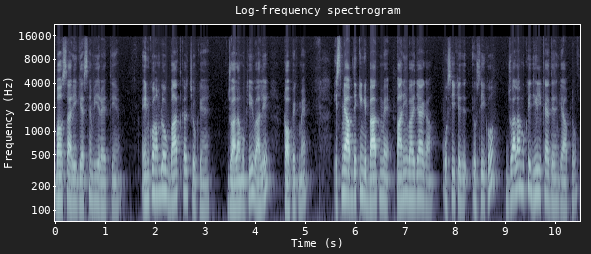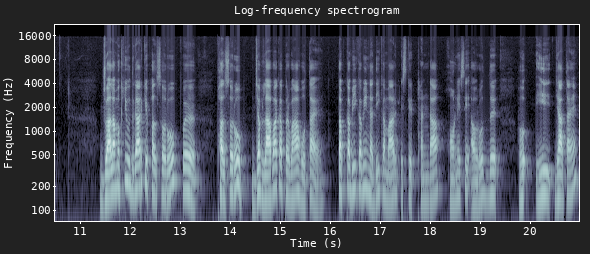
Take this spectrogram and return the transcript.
बहुत सारी गैसें भी रहती हैं। इनको हम लोग बात कर चुके हैं ज्वालामुखी वाले टॉपिक में। इसमें आप देखेंगे बाद में पानी भर जाएगा, उसी के, उसी को ज्वालामुखी झील कह देंगे आप लोग। ज्वालामुखी उद्गार के फलस्वरूप फलस्वरूप जब लावा का प्रवाह होता है, तब कभी कभी नदी का मार्ग इसके ठंडा होने से अवरुद्ध हो, ही जाता है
